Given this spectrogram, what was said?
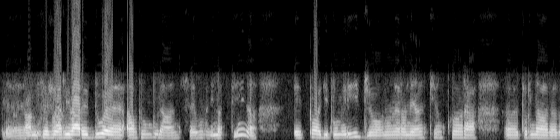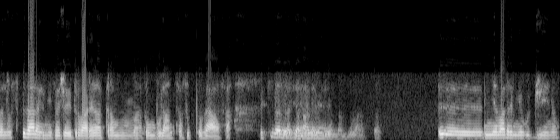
eh, eh, mi fece arrivare due autoambulanze, una di mattina e poi di pomeriggio non ero neanche ancora eh, tornata dall'ospedale che mi fece ritrovare un'altra un'autoambulanza sotto casa. E chi l'aveva chiamata la seconda ambulanza? Eh, mia madre e mio cugino.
